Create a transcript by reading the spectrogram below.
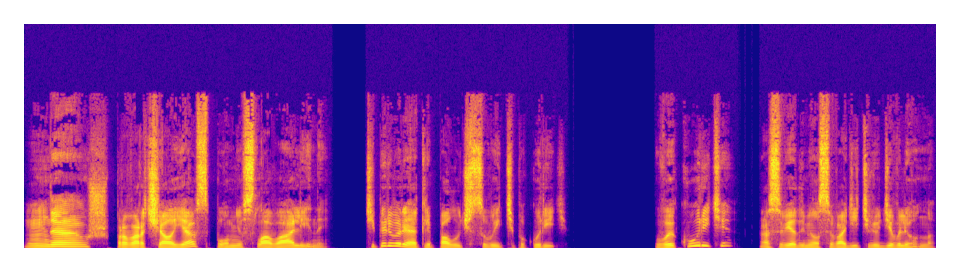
«Да уж», — проворчал я, вспомнив слова Алины. «Теперь вряд ли получится выйти покурить». «Вы курите?» — осведомился водитель удивленно.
